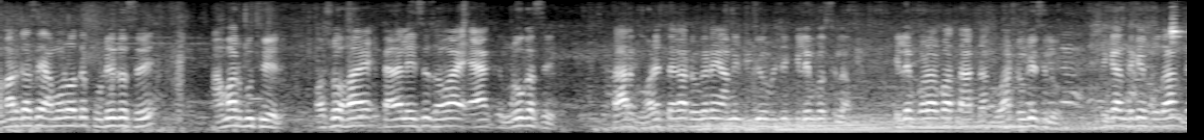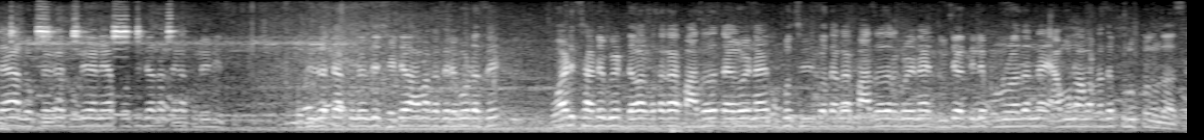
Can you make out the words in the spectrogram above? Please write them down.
আমার কাছে এমন ওদের ফুটেজ আছে আমার বুথের অসহায় প্যারালাইসিস হওয়ায় এক লোক আছে। তার ঘরের টাকা ঢোকে নেই, আমি ভিডিও অফিসে ক্লেম করছিলাম। ক্লেম করার পর তার ঘর ঢুকেছিল। সেখান থেকে প্রধান টাকা লোক টাকা তুলে এনে পঁচিশ হাজার টাকা তুলে নিয়েছে পঁচিশ হাজার টাকা তুলে নিয়েছে সেটা আমার কাছে রিপোর্ট আছে। ওয়ার্ড সার্টিফিকেট দেওয়ার কথা কয়, পাঁচ হাজার টাকা করে নেয়। উপস্থিতির কথা কয়, পাঁচ হাজার করে নেয়। দুইটা দিলে পনেরো হাজার নেয় এমন আমার কাছে প্রুফ পর্যন্ত আছে।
